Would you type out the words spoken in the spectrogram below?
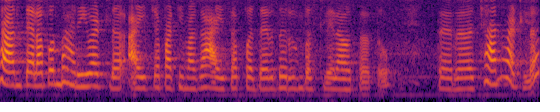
छान त्याला पण भारी वाटलं आईच्या पाठीमागं आईचा पदर धरून बसलेला होता तो. तर छान वाटलं.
